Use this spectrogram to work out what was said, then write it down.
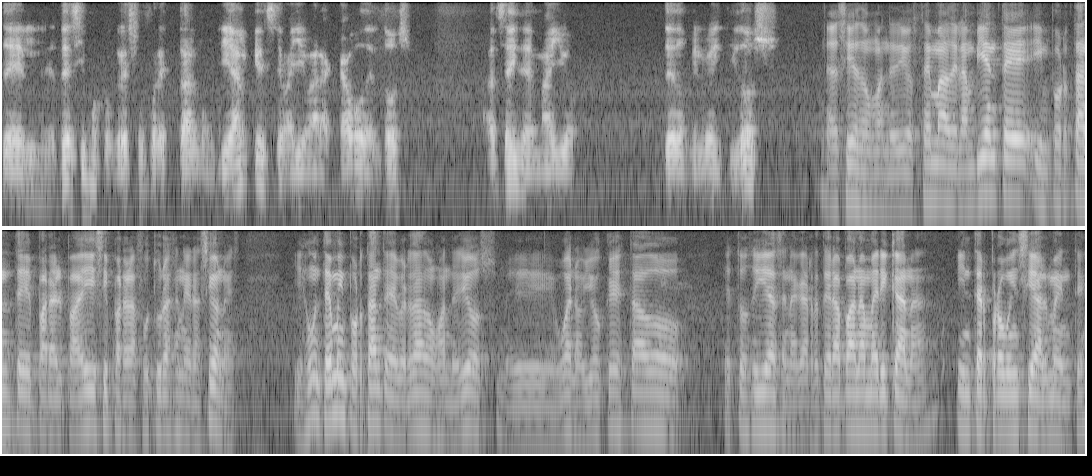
del décimo Congreso Forestal Mundial que se va a llevar a cabo del 2 al 6 de mayo de 2022. Así es, don Juan de Dios. Tema del ambiente importante para el país y para las futuras generaciones. Y es un tema importante de verdad, don Juan de Dios. Eh, bueno, yo que he estado estos días en la carretera panamericana, interprovincialmente,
